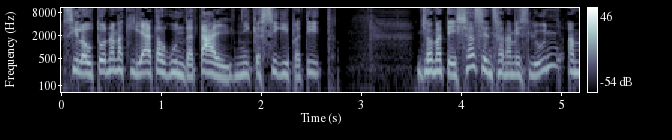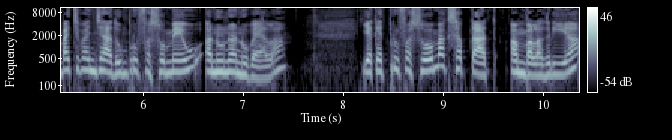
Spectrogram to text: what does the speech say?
si l'autor n'ha maquillat algun detall, ni que sigui petit. Jo mateixa, sense anar més lluny, em vaig venjar d'un professor meu en una novel·la. I aquest professor m'ha acceptat amb alegria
